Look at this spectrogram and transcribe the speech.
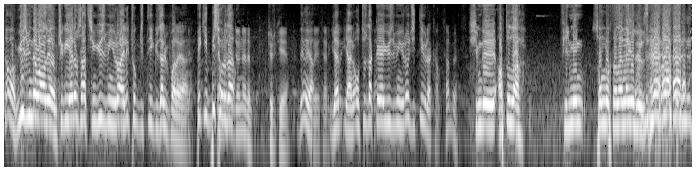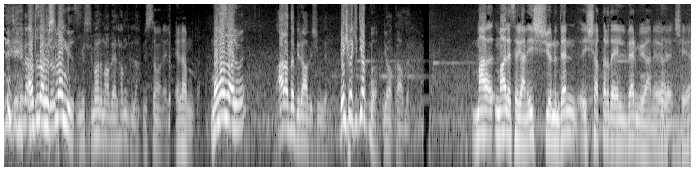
Tamam 100 binde bağlayalım. Çünkü yarım saat için 100 bin euro aylık çok ciddi güzel bir para yani. Peki bir soru da dönerim Türkiye'ye. değil mi ya? Yar- yani 30 dakikaya 100 bin euro ciddi bir rakam. Tabii. Şimdi Abdullah filmin son noktalarına geliyoruz. Senin ne diyeceğini ben Abdullah biliyorum. Müslüman mıyız? Müslümanım abi elhamdülillah. Müslüman. el- Elhamdülillah. Namaz var mı? Arada bir abi şimdi. 5 vakit yok mu? Yok abi. Ma- maalesef yani iş yönünden iş şartları da el vermiyor yani öyle şeye.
